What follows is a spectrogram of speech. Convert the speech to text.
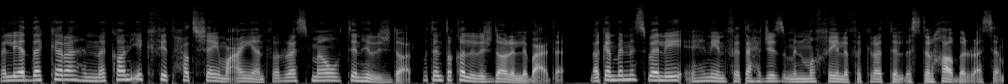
فاللي أتذكره أنه كان يكفي تحط شيء معين في الرسمة وتنهي الجدار وتنتقل للجدار اللي بعده لكن بالنسبة لي هني انفتح جزء من مخي لفكرة الاسترخاء بالرسم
